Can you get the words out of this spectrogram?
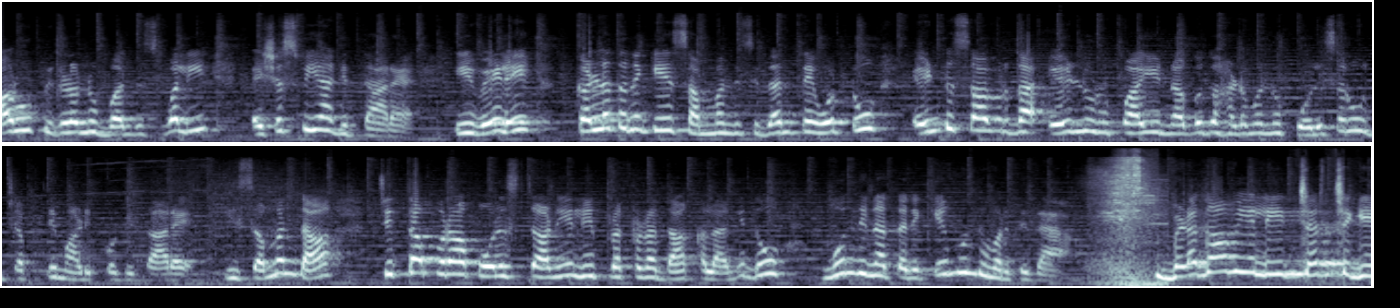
ಆರೋಪಿಗಳನ್ನು ಬಂಧಿಸುವಲ್ಲಿ ಯಶಸ್ವಿಯಾಗಿದ್ದಾರೆ. ಈ ವೇಳೆ ಕಳ್ಳತನಕ್ಕೆ ಸಂಬಂಧಿಸಿದಂತೆ ಒಟ್ಟು ಎಂಟು ಸಾವಿರದ ಏಳ್ನೂರು ರೂಪಾಯಿ ನಗದು ಹಣವನ್ನು ಪೊಲೀಸರು ಜಪ್ತಿ ಮಾಡಿಕೊಂಡಿದ್ದಾರೆ. ಈ ಸಂಬಂಧ ಚಿತ್ತಾಪುರ ಪೊಲೀಸ್ ಠಾಣೆಯಲ್ಲಿ ಪ್ರಕರಣ ದಾಖಲಾಗಿದ್ದು, ಮುಂದಿನ ತನಿಖೆ ಮುಂದುವರೆದಿದೆ. ಬೆಳಗಾವಿಯಲ್ಲಿ ಚರ್ಚೆಗೆ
